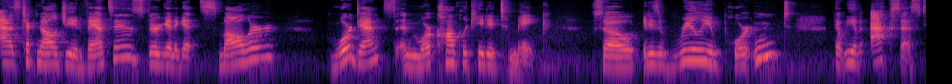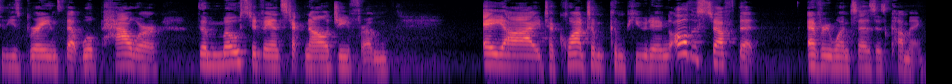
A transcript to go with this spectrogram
as technology advances, they're going to get smaller, more dense, and more complicated to make. So it is really important that we have access to these brains that will power the most advanced technology from AI to quantum computing, all the stuff that everyone says is coming.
